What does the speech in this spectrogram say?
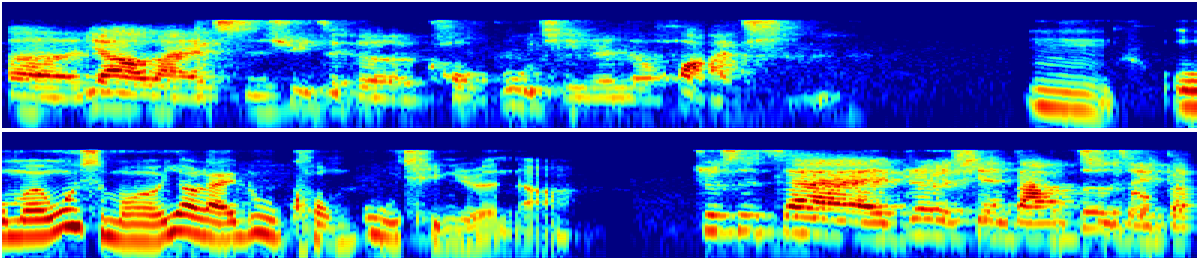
呃要来持续这个恐怖情人的话题。嗯，我们为什么要来录恐怖情人啊？就是在热线当中这段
